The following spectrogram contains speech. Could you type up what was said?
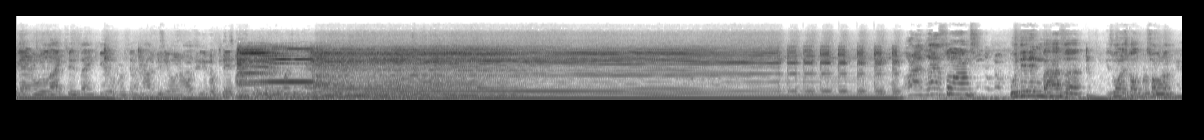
Again, we would like to thank you for doing our video and all the Singapore kids. Alright, last songs. We did it in Bahasa. This one is called Persona.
